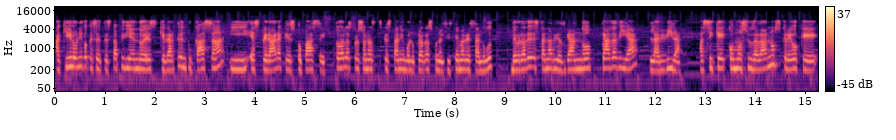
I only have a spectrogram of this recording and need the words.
Aquí lo único que se te está pidiendo es quedarte en tu casa y esperar a que esto pase. Todas las personas que están involucradas con el sistema de salud de verdad están arriesgando cada día la vida Así que como ciudadanos creo que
